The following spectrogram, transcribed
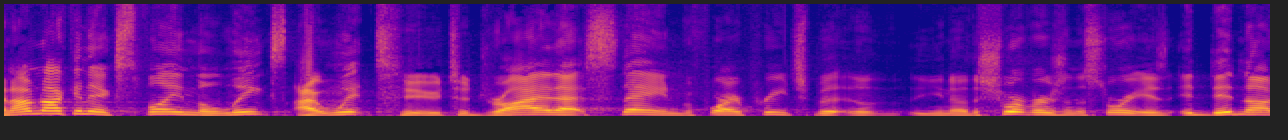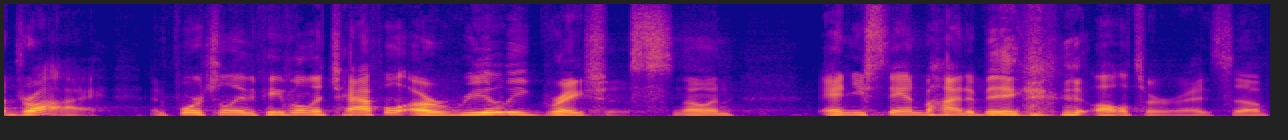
And I'm not going to explain the links I went to to dry that stain before I preached, but uh, you know, the short version of the story is it did not dry. Unfortunately, the people in the chapel are really gracious. No one, and you stand behind a big altar, right? So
